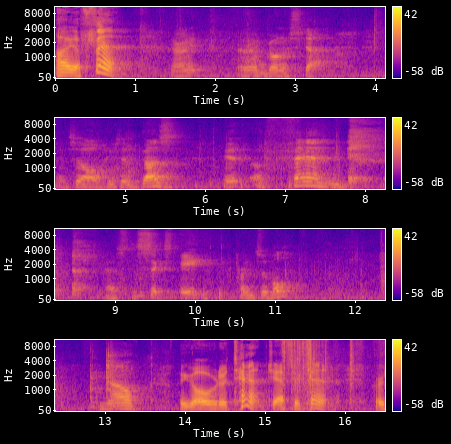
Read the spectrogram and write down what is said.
I offend, all right, I'm going to stop. So he says, does it offend? That's the 6 8 principle. Now we go over to 10, chapter 10, 1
